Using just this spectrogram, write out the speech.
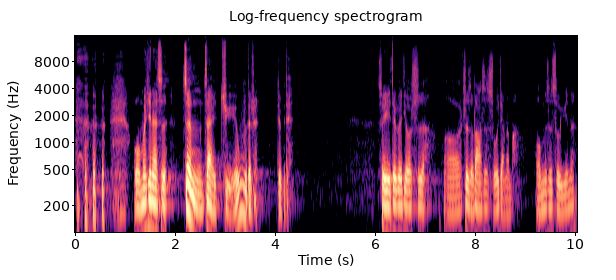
我们现在是正在觉悟的人，对不对？所以这个就是呃智者大师所讲的嘛。我们是属于呢，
